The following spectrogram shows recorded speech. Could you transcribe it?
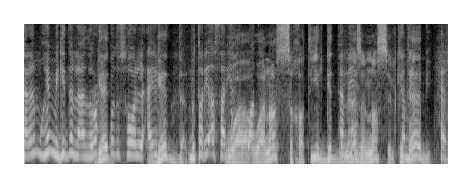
كلام مهم جدا لأن الروح جد- القدس هو اللي قايله جدا. بطريقة صريحة و... ونص خطير جدا تمام. هذا النص الكتابي. حلو.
